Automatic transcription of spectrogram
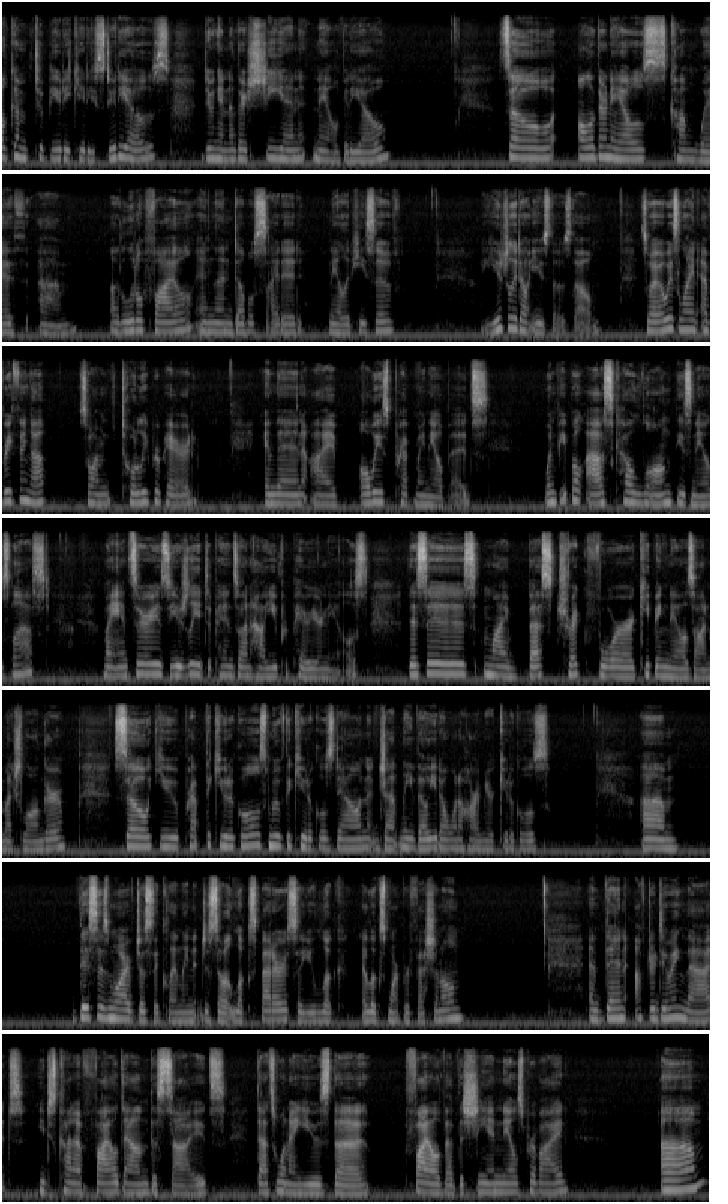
welcome to Beauty Kitty Studios, doing another Shein nail video. So all of their nails come with um, a little file and then double-sided nail adhesive. I usually don't use those though. So I always line everything up so I'm totally prepared. And then I always prep my nail beds. When people ask how long these nails last, my answer is usually it depends on how you prepare your nails. This is my best trick for keeping nails on much longer. So you prep the cuticles, move the cuticles down gently though you don't want to harm your cuticles. Um, this is more of just a cleanliness just so it looks better so you look it looks more professional and then after doing that you just kind of file down the sides. That's when I use the file that the Shein nails provide. Um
